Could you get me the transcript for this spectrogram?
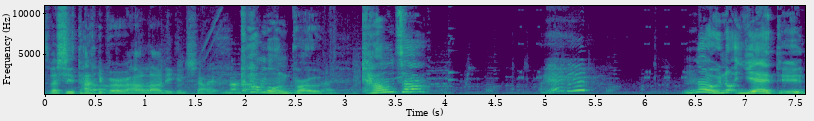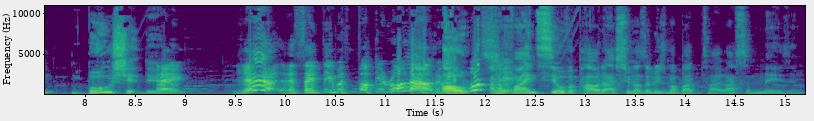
Especially Danny, bro, how loud he can shout. Wait, no, no, Come no, on, bro. no. Counter? Yeah, dude. No, not yeah, dude. Bullshit, dude. Hey, yeah, the same thing with fucking rollout. I Oh, bullshit. and I find silver powder as soon as I lose my bug type. That's amazing.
